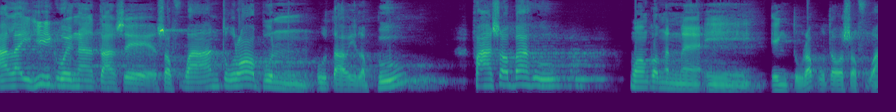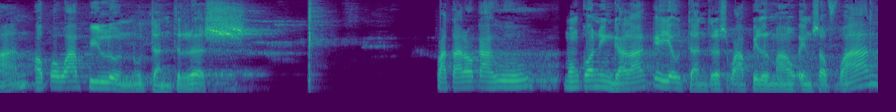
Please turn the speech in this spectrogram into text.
Alaihi kuwe ngatasé sofwan turabun utawi lebu fasobahu mongko ngeneki ing turap utawa sofwan apa wabilun udan deres Fatarokahu mongko ninggalake ya udan deres wabil mau ing sofwan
